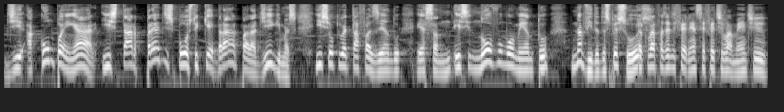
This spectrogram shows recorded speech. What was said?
de acompanhar e estar predisposto e quebrar paradigmas, isso é o que vai estar fazendo essa, esse novo momento na vida das pessoas. É o que vai fazer diferença efetivamente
